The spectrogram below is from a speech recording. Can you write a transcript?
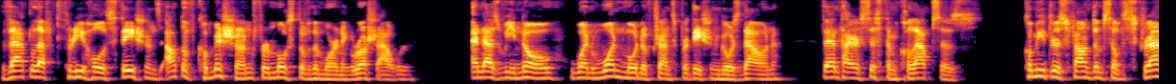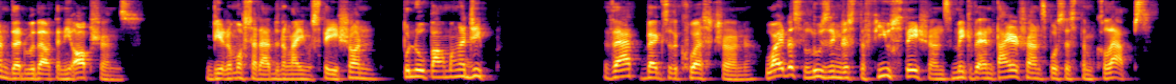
That left three whole stations out of commission for most of the morning rush hour. And as we know, when one mode of transportation goes down, the entire system collapses. Commuters found themselves stranded without any options. Biro mo sarado na nga yung station, puno pa ang mga jeep. That begs the question, why does losing just a few stations make the entire transpo system collapse?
